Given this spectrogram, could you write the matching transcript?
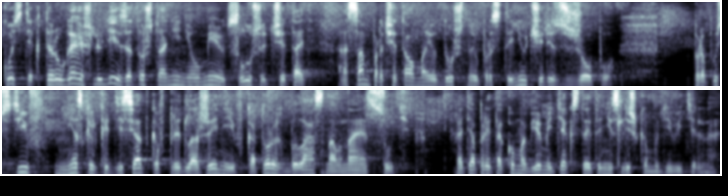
Костик, ты ругаешь людей за то, что они не умеют слушать, читать, а сам прочитал мою душную простыню через жопу, пропустив несколько десятков предложений, в которых была основная суть. Хотя при таком объеме текста это не слишком удивительно.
